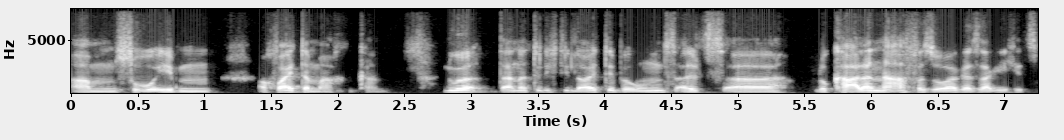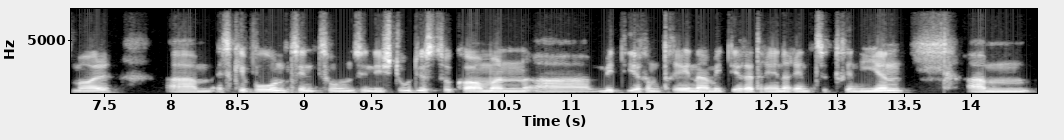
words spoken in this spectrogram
ähm, so eben auch weitermachen kann. Nur dann natürlich die Leute bei uns als äh, lokaler Nahversorger, sage ich jetzt mal, ähm, es gewohnt sind, zu uns in die Studios zu kommen, äh, mit ihrem Trainer, mit ihrer Trainerin zu trainieren, ähm,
